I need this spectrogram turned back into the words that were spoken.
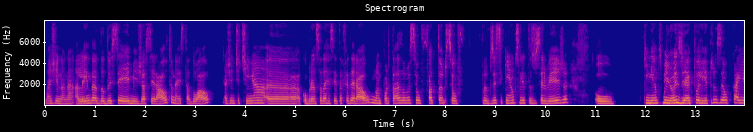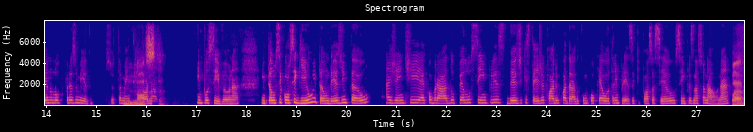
imagina, né? Além da, do ICM já ser alto, né, estadual, a gente tinha uh, a cobrança da Receita Federal, não importava se eu, fator, se eu produzisse 500 litros de cerveja ou 500 milhões de hectolitros, eu caía no lucro presumido. Isso também Nossa. torna impossível, né? Então se conseguiu, então desde então a gente é cobrado pelo simples, desde que esteja, claro, enquadrado como qualquer outra empresa que possa ser o simples nacional, né? Claro.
